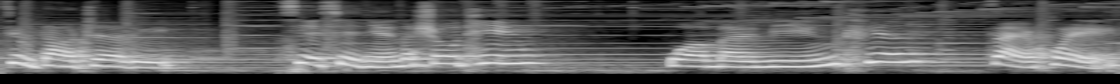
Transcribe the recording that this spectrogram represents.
就到这里，谢谢您的收听，我们明天再会。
